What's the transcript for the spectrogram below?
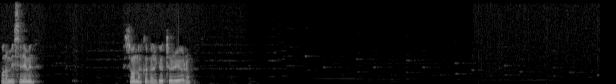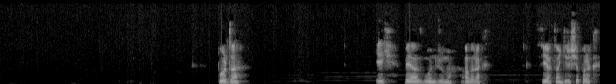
Bunu misinimin sonuna kadar götürüyorum. Burada ilk beyaz boncuğumu alarak siyahtan giriş yaparak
